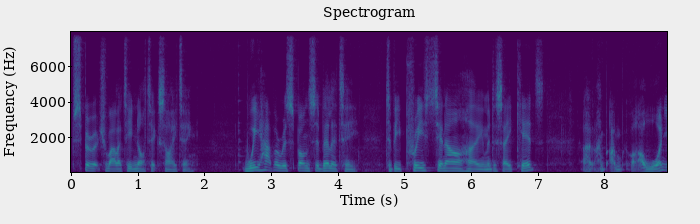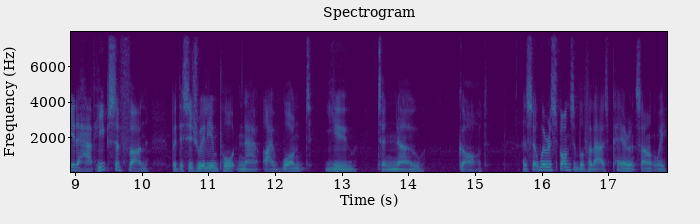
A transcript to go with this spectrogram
spirituality not exciting. We have a responsibility to be priests in our home and to say, kids, I, I, I want you to have heaps of fun, but this is really important now. I want you to know God. And so we're responsible for that as parents, aren't we?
